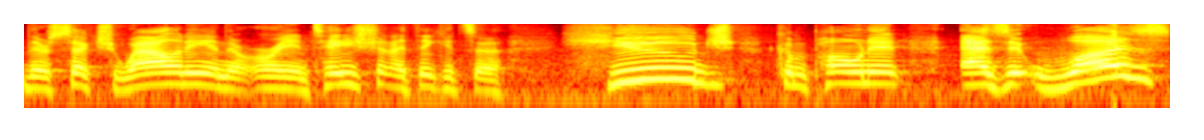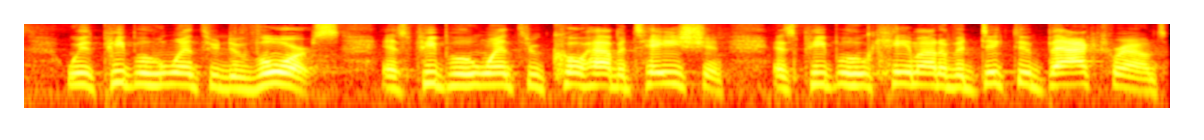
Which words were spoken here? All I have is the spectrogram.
their sexuality and their orientation. I think it's a huge component, as it was with people who went through divorce, as people who went through cohabitation, as people who came out of addictive backgrounds,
